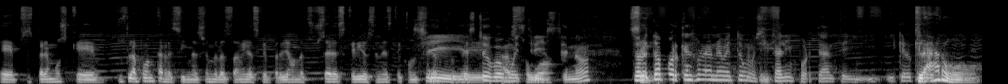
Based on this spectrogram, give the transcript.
Eh, pues esperemos que pues, la pronta resignación de las familias que perdieron a sus seres queridos en este concierto. Sí, estuvo muy triste, ¿no? Sobre sí. todo porque es un evento musical importante y, y creo que... Claro.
